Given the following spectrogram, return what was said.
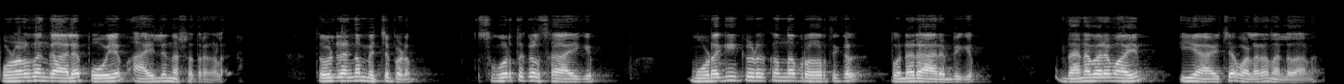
പുണർതങ്കാൽ പോയം ആയില്യം നക്ഷത്രങ്ങൾ. തൊഴിൽ രംഗം മെച്ചപ്പെടും. സുഹൃത്തുക്കൾ സഹായിക്കും. മുടങ്ങിക്കിടക്കുന്ന പ്രവൃത്തികൾ പുനരാരംഭിക്കും. ധനപരമായും ഈ ആഴ്ച വളരെ നല്ലതാണ്.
